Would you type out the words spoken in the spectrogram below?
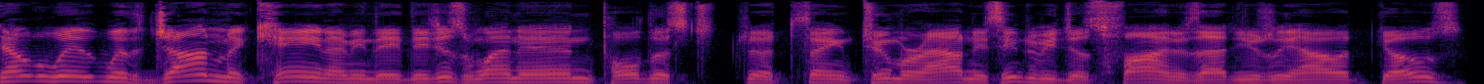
now, with with John McCain, I mean, they they just went in, pulled this uh, thing tumor out, and he seemed to be just fine. Is that usually how it goes?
